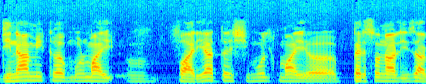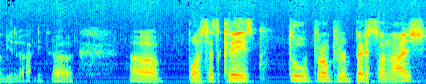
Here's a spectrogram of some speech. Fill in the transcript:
dinamică, mult mai variată și mult mai uh, personalizabilă. Adică uh, poți să-ți creezi tu propriul personaj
